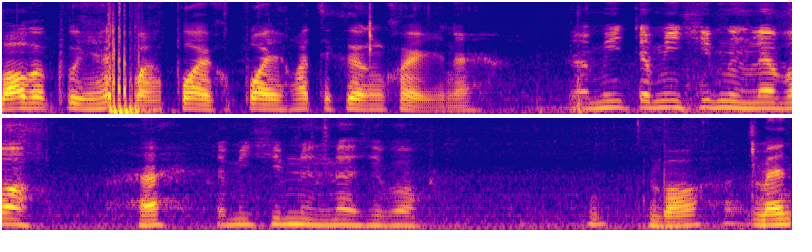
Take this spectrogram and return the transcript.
บ่แบบปล่อยว่าปล่อยปล่อยฮอตจะเครื่องข่อยนะจะมีจะมีคลิปหนึ่งแล้วบ่ฮะจะมีคลิปหนึ่งได้ใช่บ่บ่แม่น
